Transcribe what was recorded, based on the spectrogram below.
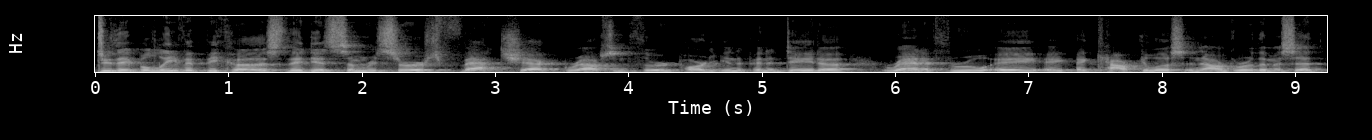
Do they believe it because they did some research, fact check, grabbed some third party independent data, ran it through a, a, a, calculus, an algorithm, and said,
